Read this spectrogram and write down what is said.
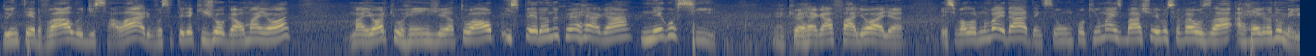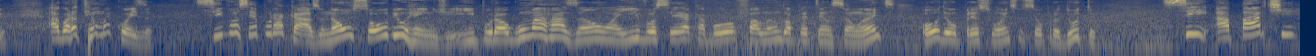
do intervalo de salário, você teria que jogar o maior, maior que o range atual, esperando que o RH negocie. Né? Que o RH fale, olha, esse valor não vai dar, tem que ser um pouquinho mais baixo, aí você vai usar a regra do meio. Agora tem uma coisa, se você por acaso não soube o range e por alguma razão aí você acabou falando a pretensão antes ou deu o preço antes do seu produto, se a parte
